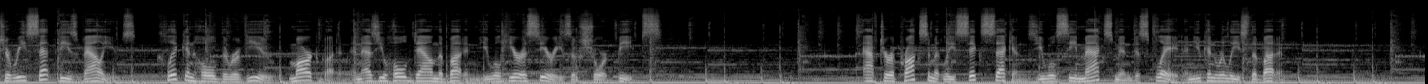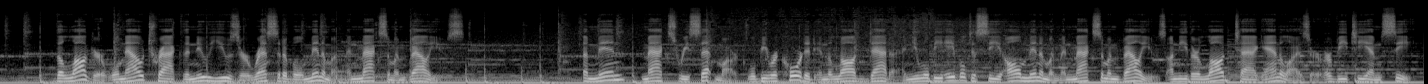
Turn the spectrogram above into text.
To reset these values, click and hold the Review Mark button and as you hold down the button you will hear a series of short beeps. After approximately 6 seconds you will see MaxMin displayed and you can release the button. The logger will now track the new user resettable minimum and maximum values. A min, max reset mark will be recorded in the log data and you will be able to see all minimum and maximum values on either LogTag Analyzer or VTMC.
